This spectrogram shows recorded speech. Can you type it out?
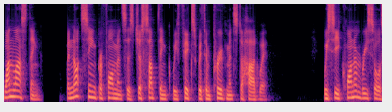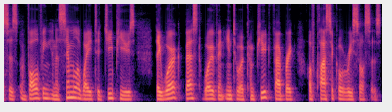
One last thing, we're not seeing performance as just something we fix with improvements to hardware. We see quantum resources evolving in a similar way to GPUs. They work best woven into a compute fabric of classical resources.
